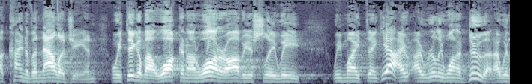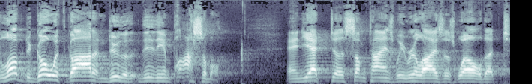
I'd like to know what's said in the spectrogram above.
a kind of analogy? And when we think about walking on water, obviously we, we might think, yeah, I, I really want to do that. I would love to go with God and do the, the, the impossible. And yet, uh, sometimes we realize as well that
